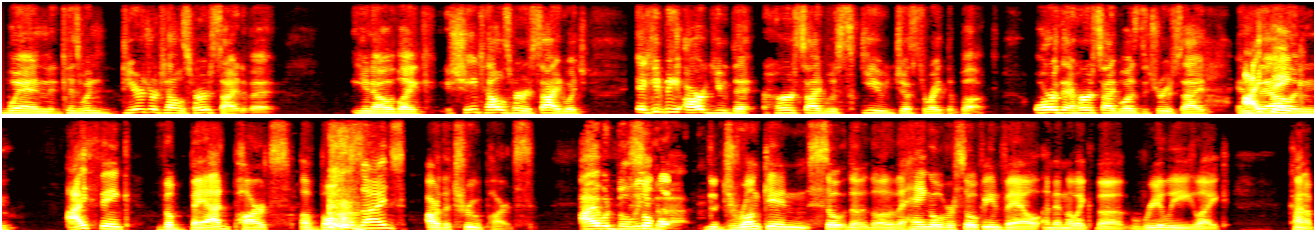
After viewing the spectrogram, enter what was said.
when because when Deirdre tells her side of it, you know, like she tells her side, which it could be argued that her side was skewed just to write the book, or that her side was the true side. And I Val think- and I think the bad parts of both sides are the true parts. I would believe So, like, that. The drunken, so the the, the hangover Sophie and Vale, and then the like the really like kind of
